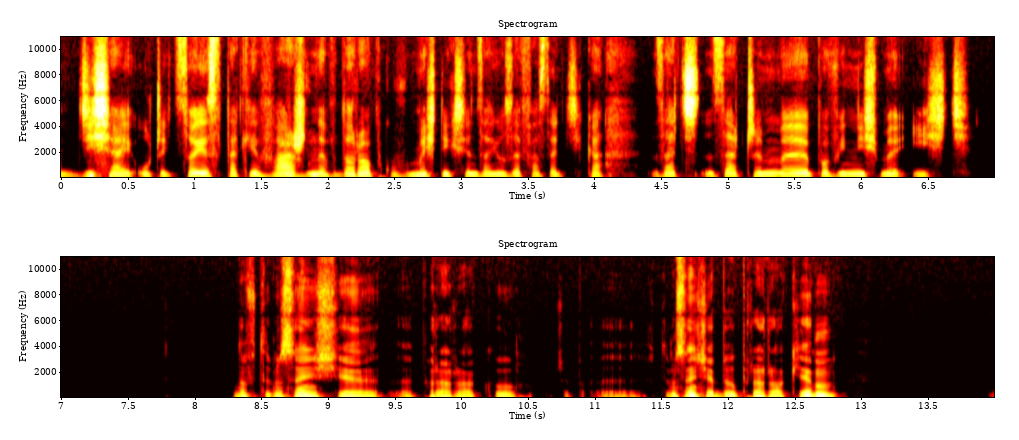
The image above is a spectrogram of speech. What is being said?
dzisiaj uczyć? Co jest takie ważne w dorobku, w myśli księdza Józefa Sadzika, za, za czym e, powinniśmy iść? No w tym sensie y, proroku, czy y, w tym sensie był prorokiem, y,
